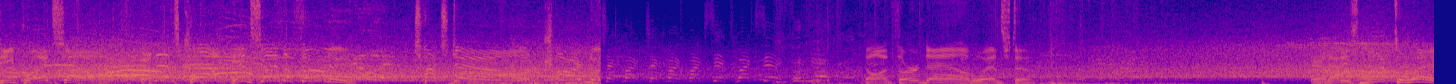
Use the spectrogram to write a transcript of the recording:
deep right side. And that's caught inside the 30. Touchdown, Cardinals. On third down, Winston. And that is knocked away.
